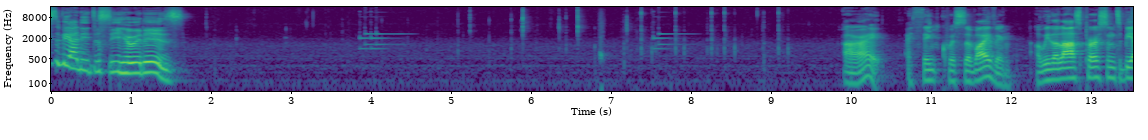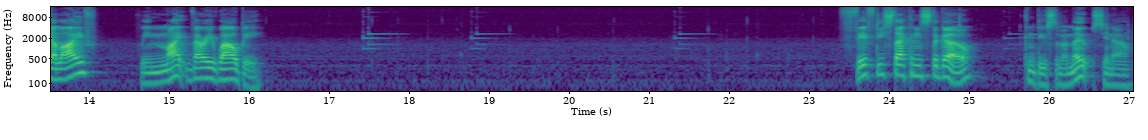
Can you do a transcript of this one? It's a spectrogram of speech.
close to me. I need to see who it is. Alright, I think we're surviving. Are we the last person to be alive? We might very well be. Fifty seconds to go. Can do some emotes, you know.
